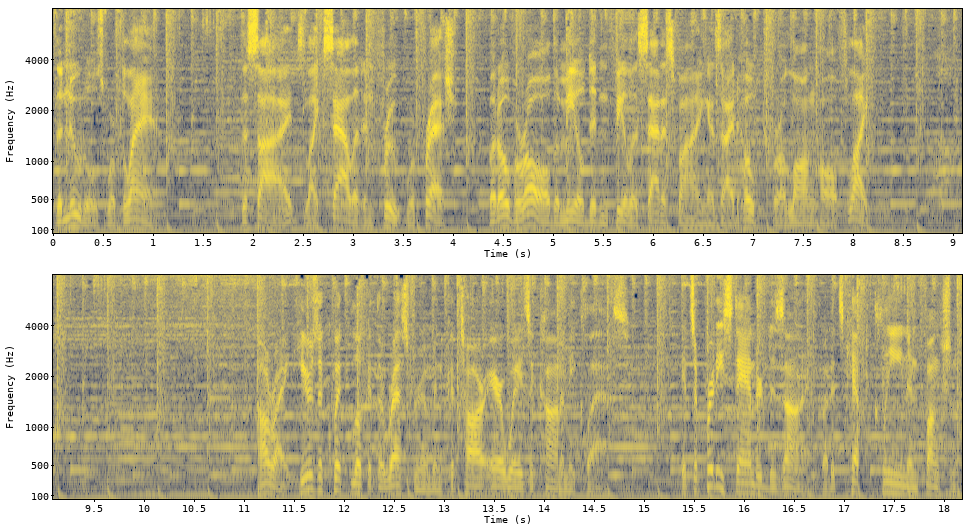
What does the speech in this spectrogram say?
The noodles were bland. The sides, like salad and fruit, were fresh, but overall the meal didn't feel as satisfying as I'd hoped for a long-haul flight. All right, here's a quick look at the restroom in Qatar Airways economy class. It's a pretty standard design, but it's kept clean and functional.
